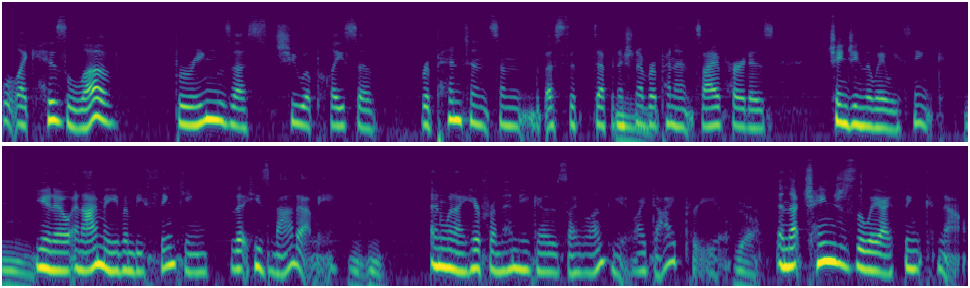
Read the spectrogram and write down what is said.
like his love brings us to a place of repentance and the best de- definition of repentance i've heard is changing the way we think you know and i may even be thinking that he's mad at me and when i hear from him he goes i love you i died for you Yeah. and that changes the way I think now.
